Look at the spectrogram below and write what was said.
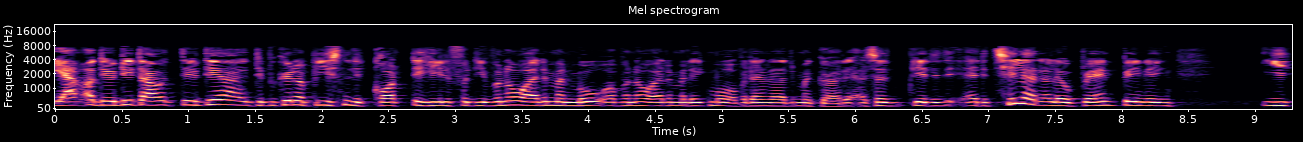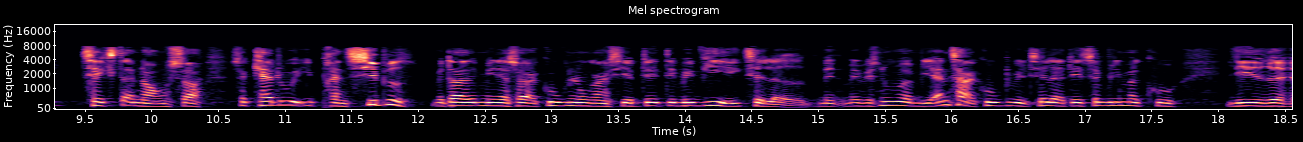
Ja, og det er jo det, der, det er jo der, det begynder at blive sådan lidt gråt det hele, fordi hvornår er det, man må, og hvornår er det, man ikke må, og hvordan er det, man gør det. Altså, bliver det, er det tilladt at lave brandbinding i tekstannoncer, så kan du i princippet, men der mener jeg så, at Google nogle gange siger, at det, det vil vi ikke tillade. Men, men hvis nu vi antager, at Google vil tillade det, så vil man kunne lede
